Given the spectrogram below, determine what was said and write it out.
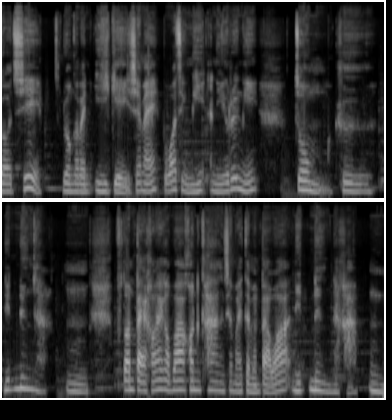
กอชีรวมกันเป็นอีเกใช่ไหมแปลว่าสิ่งนี้อันนี้เรื่องนี้จมคือนิดนึงอะ อืม ตอนแปลเขาให้คำว่าค่อนข้างใช่ไหมแต่มันแปลว่านิดนึงนะคะ อืม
